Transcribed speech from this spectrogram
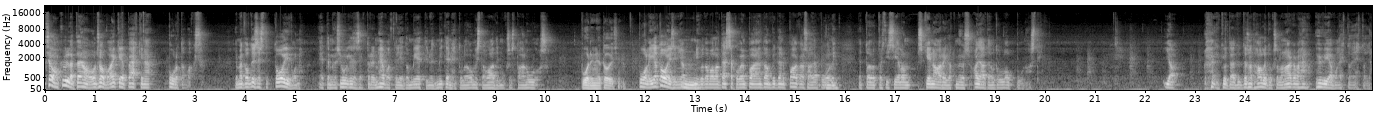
se on kyllä, tämä on, se on vaikea pähkinä purtavaksi. Ja mä totisesti toivon, että myös julkisen sektorin neuvottelijat on miettinyt, että miten he tulee omista vaatimuksistaan ulos. Puolin ja toisin. Puolin ja toisin, ja mm. niin kuin tavallaan tässä kovempaa ääntä on pitänyt palkansaajapuoli, mm. ja toivottavasti siellä on skenaariot myös ajateltu loppuun asti. Ja kyllä täytyy sanoa, että hallituksella on aika vähän hyviä vaihtoehtoja.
